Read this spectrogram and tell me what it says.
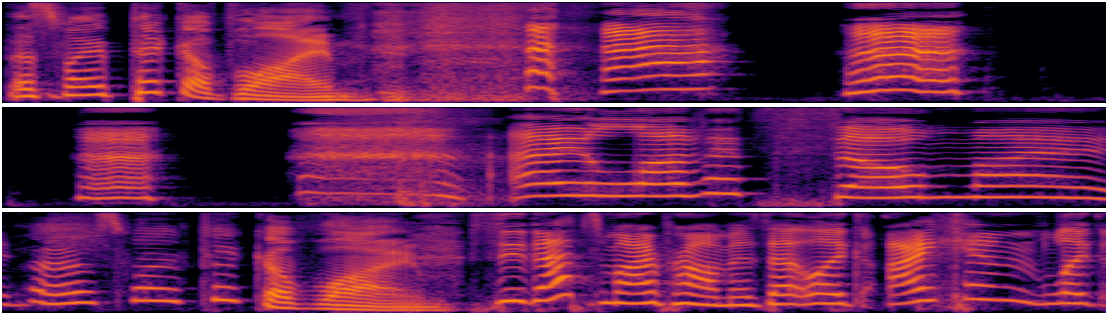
that's my pickup lime. I love it so much. That's my pickup lime. See, that's my problem is that like I can like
